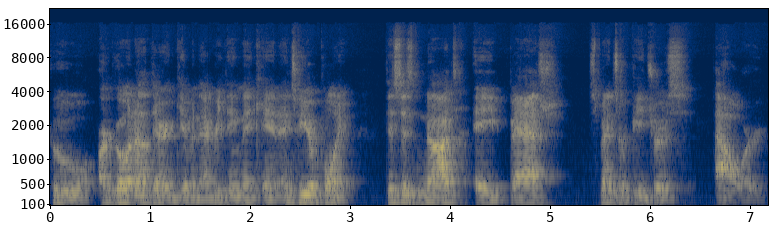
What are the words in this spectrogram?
who are going out there and giving everything they can. And to your point, this is not a bash Spencer Petras hour.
